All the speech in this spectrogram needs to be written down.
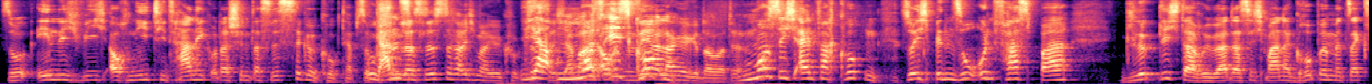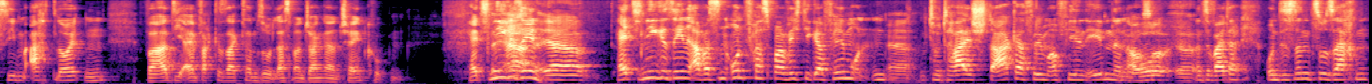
So ähnlich wie ich auch nie Titanic oder Schindlers Liste geguckt habe. So uh, ganz Schindlers Liste habe ich mal geguckt. Ja, aber muss hat auch ich sehr gucken. lange gedauert. Ja. Muss ich einfach gucken. So, ich bin so unfassbar glücklich darüber, dass ich mal eine Gruppe mit sechs, sieben, acht Leuten war, die einfach gesagt haben, so, lass mal Django Unchained gucken. Hätte ich nie ja, gesehen. Ja, ja. Hätte ich nie gesehen, aber es ist ein unfassbar wichtiger Film und ein ja. total starker Film auf vielen Ebenen auch so ja. und so weiter. Und es sind so Sachen,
